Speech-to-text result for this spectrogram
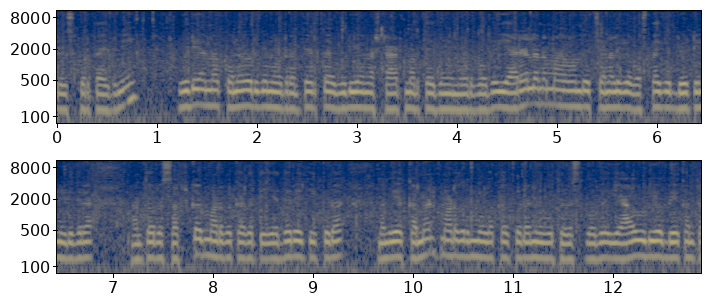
ತಿಳಿಸ್ಕೊಡ್ತಾ ಇದ್ದೀನಿ. ವಿಡಿಯೋನ ಕೊನೆವರೆಗೂ ನೋಡ್ರಿ ಅಂತ ಹೇಳ್ತಾ ವಿಡಿಯೋನ ಸ್ಟಾರ್ಟ್ ಮಾಡ್ತಾ ಇದ್ದೀನಿ ನೋಡ್ಬೋದು. ಯಾರೆಲ್ಲ ನಮ್ಮ ಒಂದು ಚಾನಲ್ಗೆ ಹೊಸದಾಗಿ ಭೇಟಿ ನೀಡಿದರೆ ಅಂಥವ್ರು ಸಬ್ಸ್ಕ್ರೈಬ್ ಮಾಡಬೇಕಾಗುತ್ತೆ. ಅದೇ ರೀತಿ ಕೂಡ ನಮಗೆ ಕಮೆಂಟ್ ಮಾಡೋದ್ರ ಮೂಲಕ ಕೂಡ ನೀವು ತಿಳಿಸ್ಬೋದು. ಯಾವ ವಿಡಿಯೋ ಬೇಕಂತ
